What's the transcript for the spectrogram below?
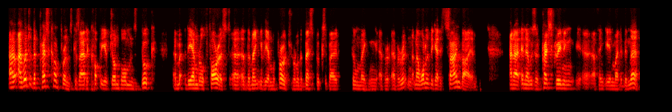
I, I went to the press conference because I had a copy of John Boorman's book, um, The Emerald Forest, uh, the making of the Emerald Forest, one of the best books about filmmaking ever ever written, and I wanted to get it signed by him. And I, and it was a press screening. Uh, I think Ian might have been there,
